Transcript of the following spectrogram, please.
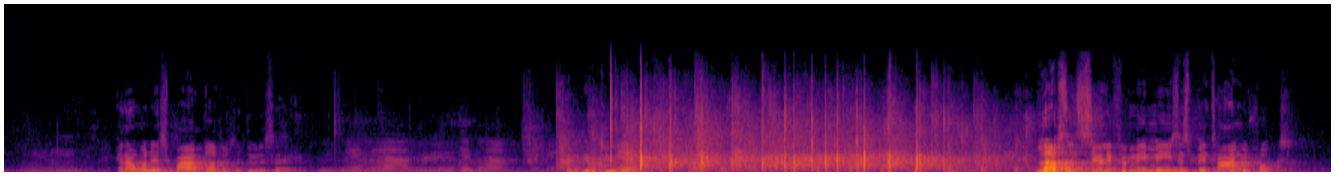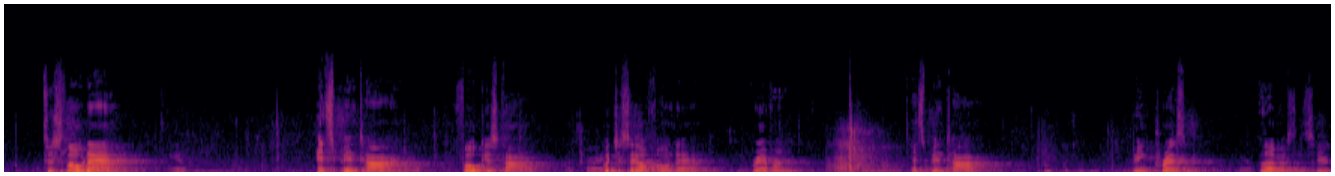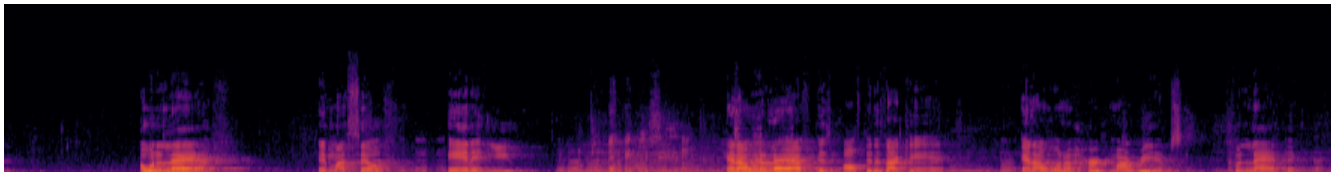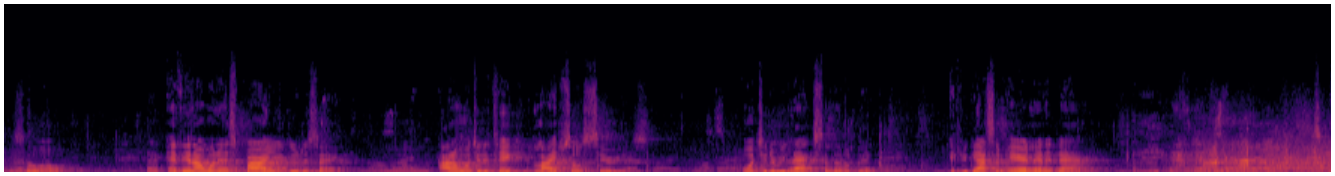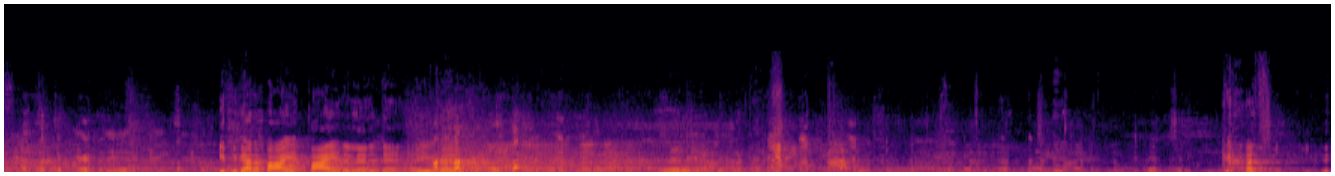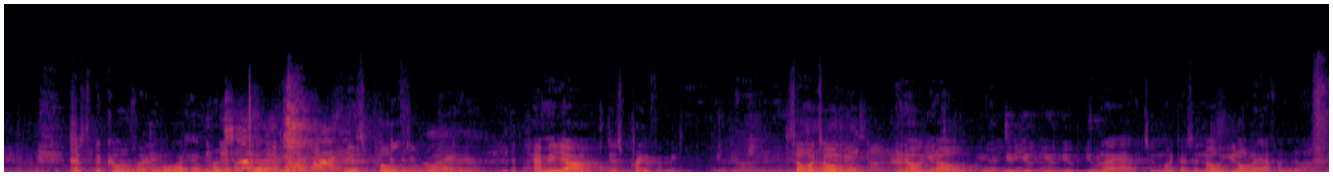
And I want to inspire others to do the same. Let me give it to you again. Love sincerely for me means to spend time with folks, to slow down and spend time, focus time. Put your cell phone down, Reverend, and spend time being present, loving sincerely. I want to laugh at myself and at you. And I want to laugh as often as I can, and I want to hurt my ribs for laughing so hard. And then I want to inspire you to do the same. I don't want you to take life so serious. I want you to relax a little bit. If you got some hair, let it down. If you got to buy it, buy it and let it down. Amen. God, Like, Lord have mercy, help this, this poor fool out here. How many of y'all just pray for me? Um, someone told me, you know, you know, you, you, you, you, you laugh too much. I said, no, you don't laugh enough.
